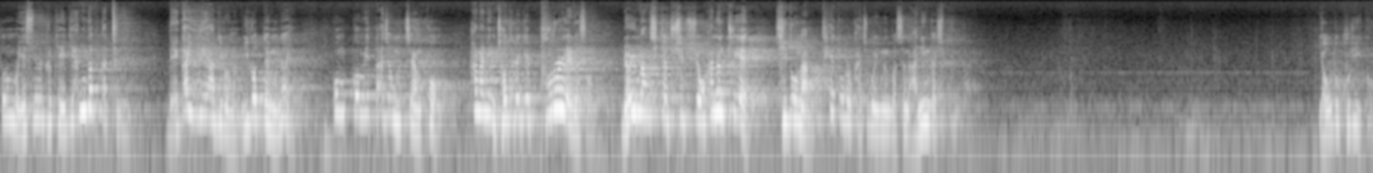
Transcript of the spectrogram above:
또는 뭐 예수님이 그렇게 얘기한 것 같으니 내가 이해하기로는 이것 때문에 꼼꼼히 따져 묻지 않고 하나님 저들에게 불을 내려서 멸망시켜 주십시오 하는 투에 기도나 태도를 가지고 있는 것은 아닌가 싶은 거예요. 여우도 굴이 있고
